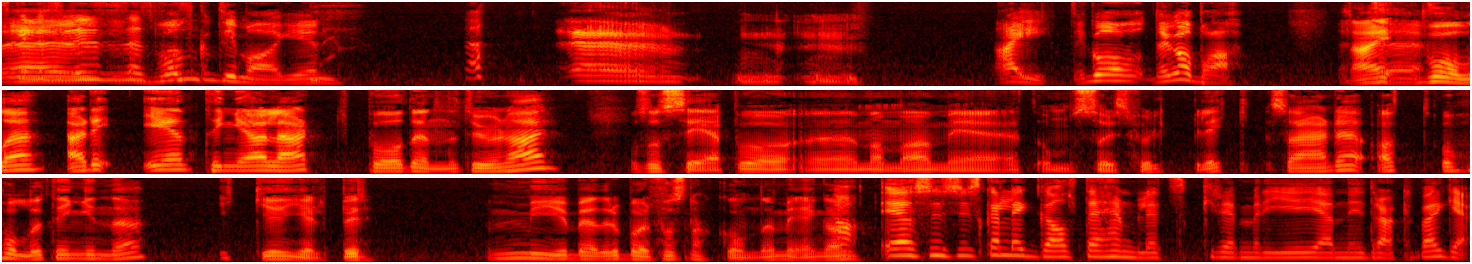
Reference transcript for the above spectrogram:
Eh, vondt i magen. Eh. Nei, det går, det går bra. Nei, Våle, er det én ting jeg har lært på denne turen her, og så ser jeg på uh, mamma med et omsorgsfullt blikk, så er det at å holde ting inne ikke hjelper. Mye bedre å bare få snakke om det med en Ja, gang. jeg syns vi skal legge alt det hemmelighetskremmeriet igjen i Drakeberg.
